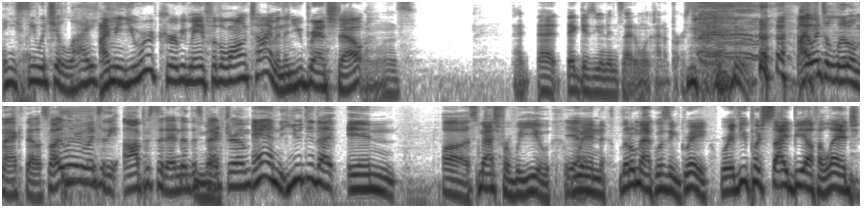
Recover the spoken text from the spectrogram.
and you see what you like. I mean, you were a Kirby man for the long time, and then you branched out. was. That, that, that gives you an insight on what kind of person I am. I went to Little Mac though, so I literally went to the opposite end of the spectrum. And you did that in uh, Smash for Wii U Yeah. when Little Mac wasn't great. Where if you push side B off a ledge,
